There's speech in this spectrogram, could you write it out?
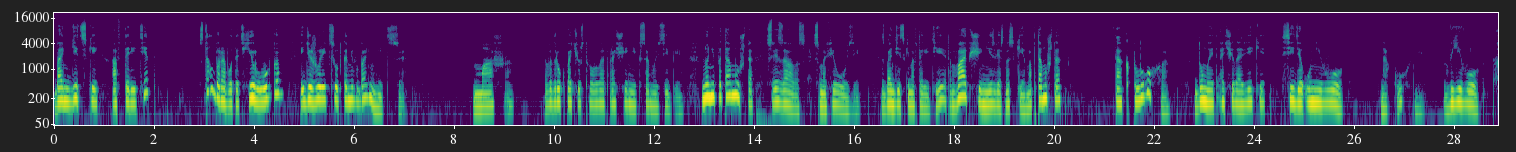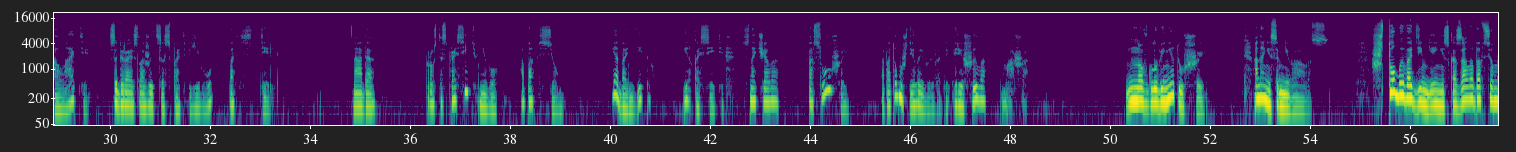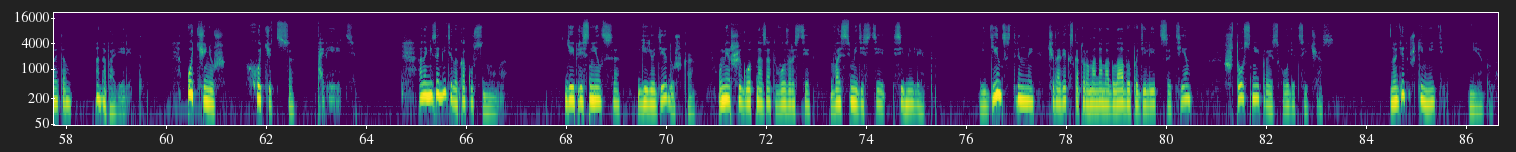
Бандитский авторитет стал бы работать хирургом и дежурить сутками в больнице. Маша вдруг почувствовала отвращение к самой себе, но не потому, что связалась с мафиози, с бандитским авторитетом, вообще неизвестно с кем, а потому что так плохо думает о человеке, сидя у него на кухне, в его халате, собираясь ложиться спать в его постель. Надо просто спросить у него обо всем. И о бандитах, и о кассете. Сначала послушай, а потом уж делай выводы, решила Маша. Но в глубине души она не сомневалась. Что бы Вадим ей не сказал обо всем этом, она поверит. Очень уж хочется поверить. Она не заметила, как уснула. Ей приснился ее дедушка, умерший год назад в возрасте 87 лет. Единственный человек, с которым она могла бы поделиться тем, что с ней происходит сейчас. Но дедушки Мити не было.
